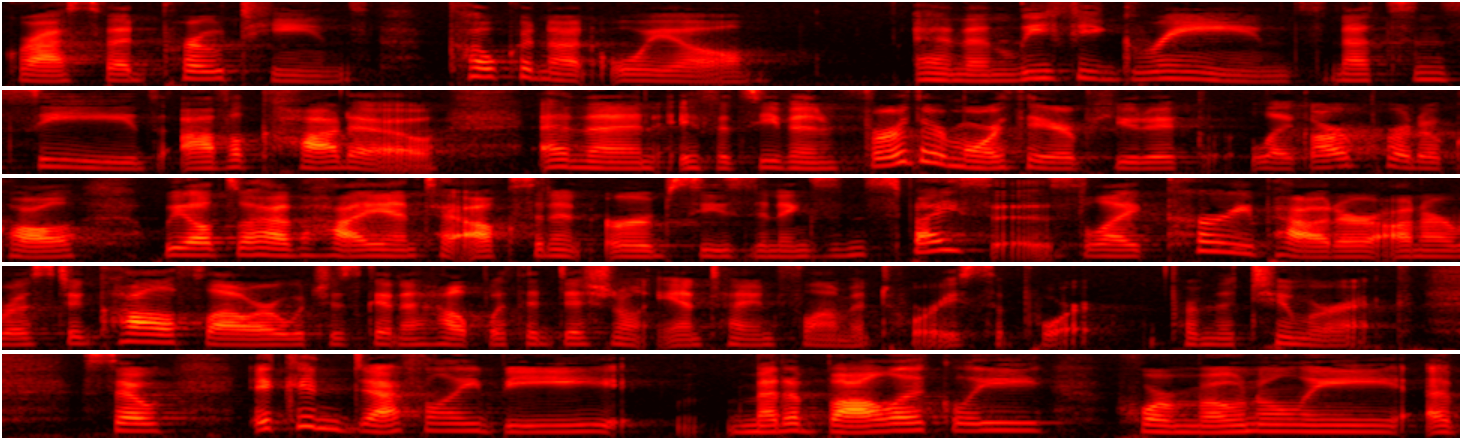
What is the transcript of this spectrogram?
grass fed proteins, coconut oil, and then leafy greens, nuts and seeds, avocado. And then, if it's even further more therapeutic, like our protocol, we also have high antioxidant herb seasonings and spices like curry powder on our roasted cauliflower, which is going to help with additional anti inflammatory support from the turmeric. So it can definitely be metabolically, hormonally, a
